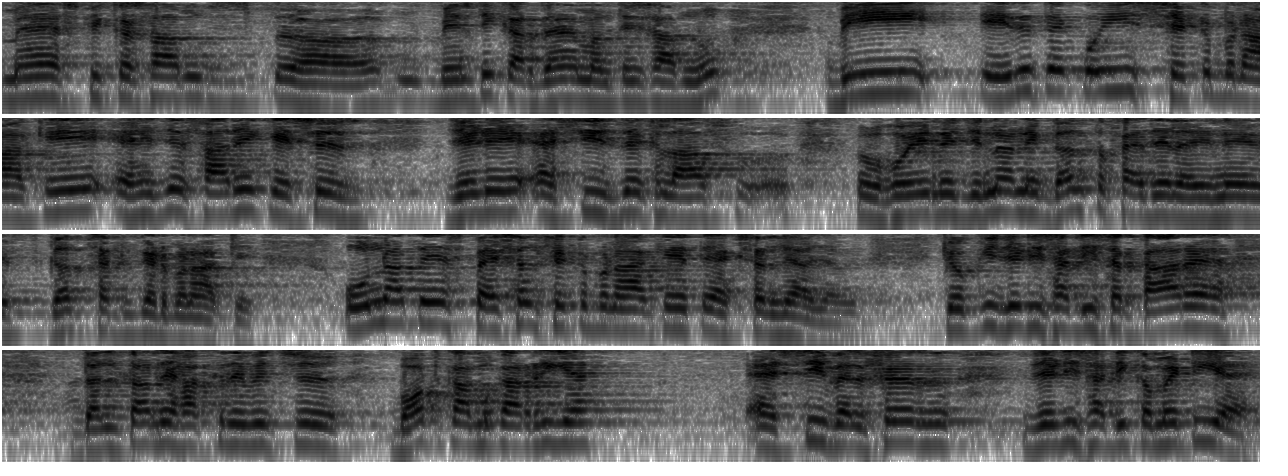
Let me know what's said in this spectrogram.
ਮੈਂ ਸਪੀਕਰ ਸਾਹਿਬ ਨੂੰ, ਬੇਨਤੀ ਕਰਦਾ ਹਾਂ ਮੰਤਰੀ ਸਾਹਿਬ ਨੂੰ ਵੀ ਇਹਦੇ ਤੇ ਕੋਈ ਸਿੱਟ ਬਣਾ ਕੇ ਇਹ ਜਿਹੇ ਸਾਰੇ ਕੇਸਿਸ ਜਿਹੜੇ ਐਸਸੀਜ਼ ਦੇ ਖਿਲਾਫ ਹੋਏ ਨੇ ਜਿਨ੍ਹਾਂ ਨੇ ਗਲਤ ਫਾਇਦੇ ਲਏ ਨੇ ਗਲਤ ਸਰਟੀਫਿਕੇਟ ਬਣਾ ਕੇ ਉਹਨਾਂ ਤੇ ਸਪੈਸ਼ਲ ਸਿੱਟ ਬਣਾ ਕੇ ਤੇ ਐਕਸ਼ਨ ਲਿਆ ਜਾਵੇ। ਕਿਉਂਕਿ ਜਿਹੜੀ ਸਾਡੀ ਸਰਕਾਰ ਹੈ ਦਲਿਤਾਂ ਦੇ ਹੱਕ ਦੇ ਵਿੱਚ ਬਹੁਤ ਕੰਮ ਕਰ ਰਹੀ ਹੈ। ਐਸਸੀ ਵੈਲਫੇਅਰ ਜਿਹੜੀ ਸਾਡੀ ਕਮੇਟੀ ਹੈ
